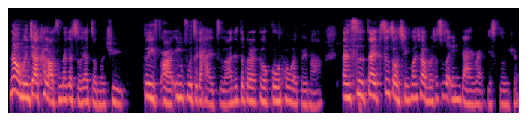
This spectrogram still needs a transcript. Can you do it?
那我们就要看老师那个时候要怎么去对啊应付这个孩子了，就这个沟沟通了，对吗？但是在这种情况下，我们是说 indirect disclosure，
